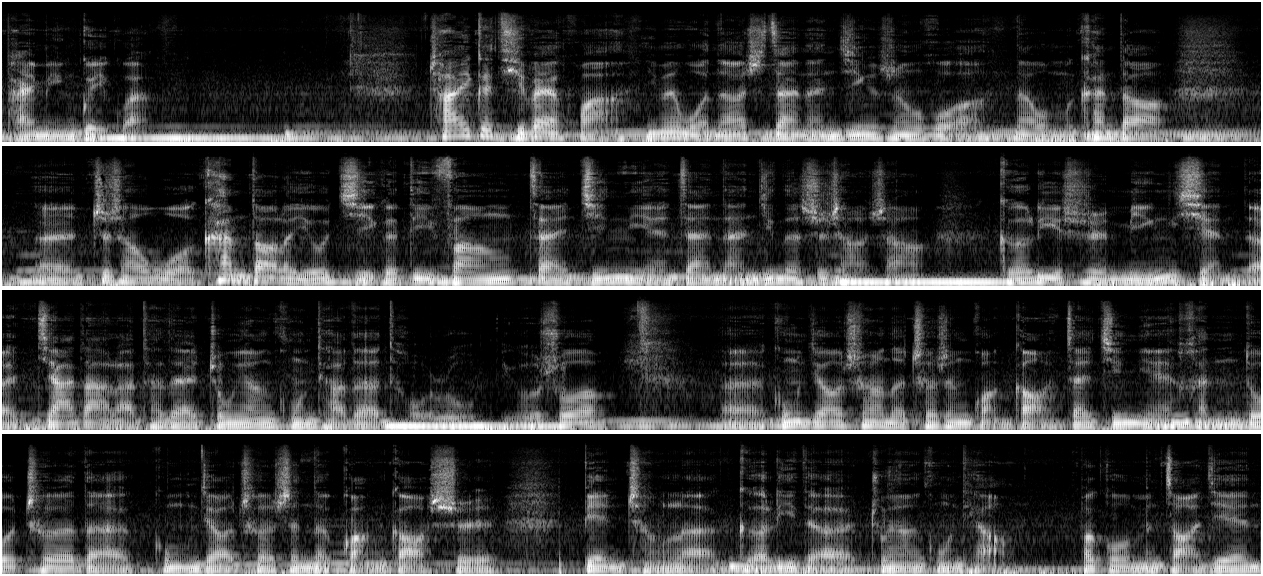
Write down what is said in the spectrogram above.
排名桂冠。插一个题外话，因为我呢是在南京生活，那我们看到。呃，至少我看到了有几个地方，在今年在南京的市场上，格力是明显的加大了它在中央空调的投入。比如说，呃，公交车上的车身广告，在今年很多车的公交车身的广告是变成了格力的中央空调。包括我们早间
